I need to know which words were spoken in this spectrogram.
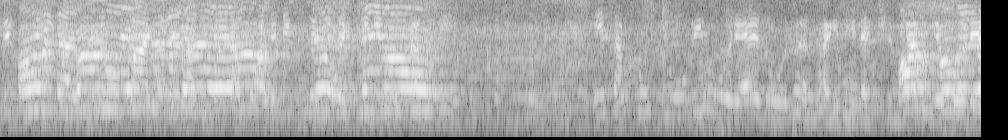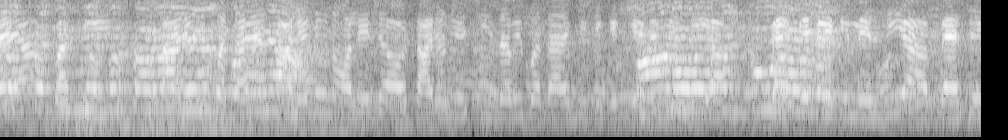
ਵੇਖੋ ਮੇਰੀ ਗੱਲ ਸੁਣੋ ਪਾਰਟੀਆਂ ਦਾ ਪੋਲਿਟਿਕਸ ਕਦੇ ਇਕੱਠੀ ਨਹੀਂ ਹੋ ਸਕਦੀ। ਇਹ ਸਭ ਕੁਝ ਜੋ ਵੀ ਹੋ ਰਿਹਾ ਹੈ 2022 ਦੀ ਇਲੈਕਸ਼ਨ ਕਰਕੇ ਹੋ ਰਿਹਾ ਹੈ। ਬਾਕੀ ਸਾਰਿਆਂ ਨੂੰ ਪਤਾ ਹੈ, ਸਾਰਿਆਂ ਨੂੰ ਨੌਲੇਜ ਹੈ ਔਰ ਸਾਰਿਆਂ ਨੂੰ ਇਸ ਚੀਜ਼ ਦਾ ਵੀ ਪਤਾ ਹੈ ਵੀ ਟਿਕਟ ਕਿਵੇਂ ਮਿਲਦੀ ਆ, ਪੈਸੇ ਲੈ ਕੇ ਮਿਲਦੀ ਆ, ਪੈਸੇ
